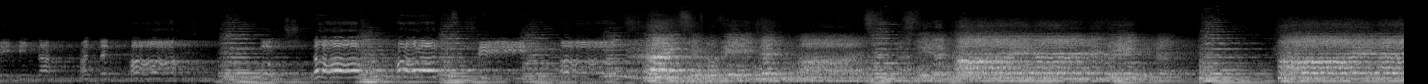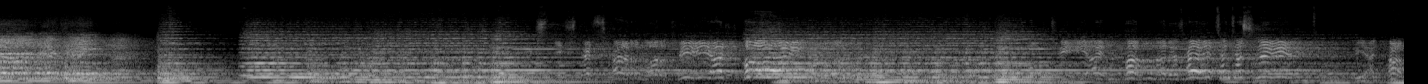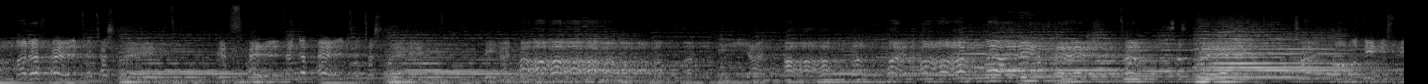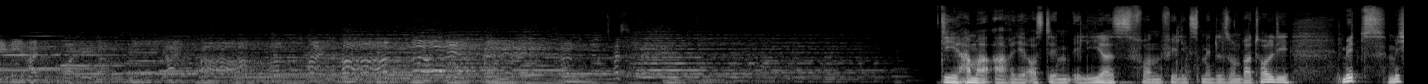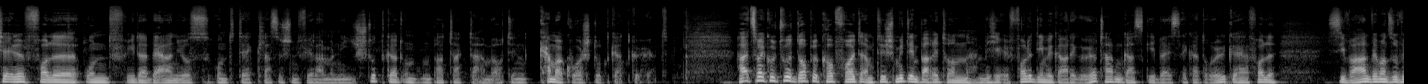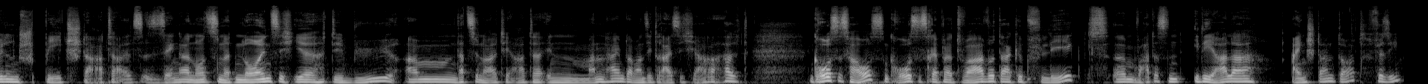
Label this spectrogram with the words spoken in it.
sie hinab an den Bach und schlafen. Die Hammerarie aus dem Elias von Felix Mendelssohn Bartholdy mit Michael Volle und Frieda Bernius und der Klassischen Philharmonie Stuttgart. Und ein paar Takte haben wir auch den Kammerchor Stuttgart gehört. H2 Kultur Doppelkopf heute am Tisch mit dem Bariton Michael Volle, den wir gerade gehört haben. Gastgeber ist Eckhard Rölke. Herr Volle, Sie waren, wenn man so will, ein Spätstarter als Sänger. 1990 Ihr Debüt am Nationaltheater in Mannheim. Da waren Sie 30 Jahre alt. Ein großes Haus, ein großes Repertoire wird da gepflegt. Ähm, war das ein idealer Einstand dort für Sie?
